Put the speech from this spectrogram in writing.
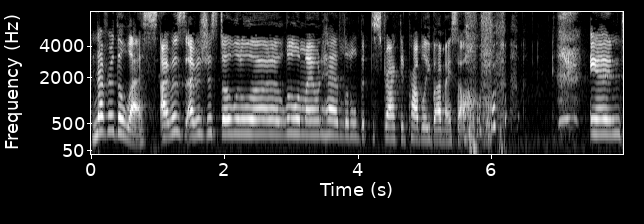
nevertheless, I was I was just a little uh, little in my own head, a little bit distracted, probably by myself. and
